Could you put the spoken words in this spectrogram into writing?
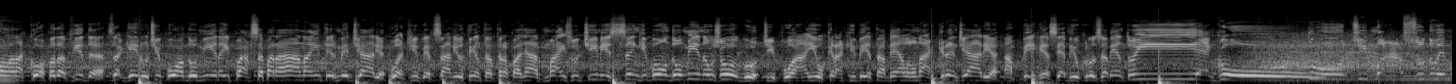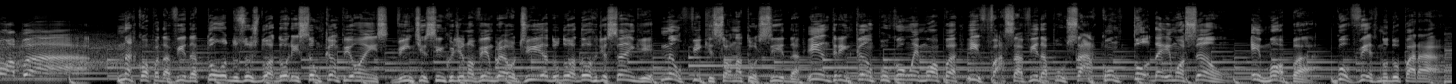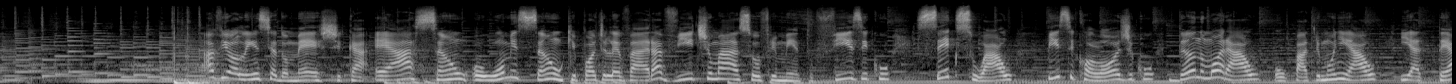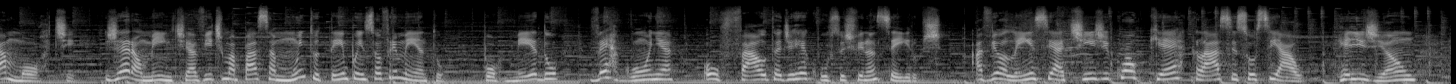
Bola, na Copa da Vida. Zagueiro tipo A domina e passa para A na intermediária. O adversário tenta atrapalhar, mas o time sangue bom domina o jogo. Tipo A e o craque B tabelam na grande área. A B recebe o cruzamento e é gol do timaço do Emopa. Na Copa da Vida, todos os doadores são campeões. 25 de novembro é o dia do doador de sangue. Não fique só na torcida. Entre em campo com o Emopa e faça a vida pulsar com toda a emoção. Emopa, Governo do Pará. A violência doméstica é a ação ou omissão que pode levar a vítima a sofrimento físico, sexual, psicológico, dano moral ou patrimonial e até a morte. Geralmente, a vítima passa muito tempo em sofrimento por medo, vergonha ou falta de recursos financeiros. A violência atinge qualquer classe social, religião,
